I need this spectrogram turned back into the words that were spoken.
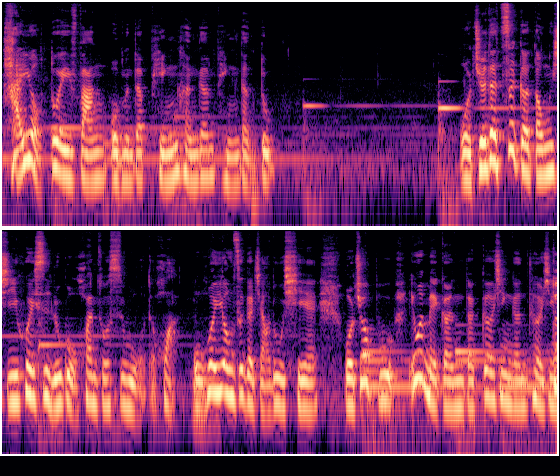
还有对方，我们的平衡跟平等度。我觉得这个东西会是，如果换作是我的话，我会用这个角度切，我就不因为每个人的个性跟特性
